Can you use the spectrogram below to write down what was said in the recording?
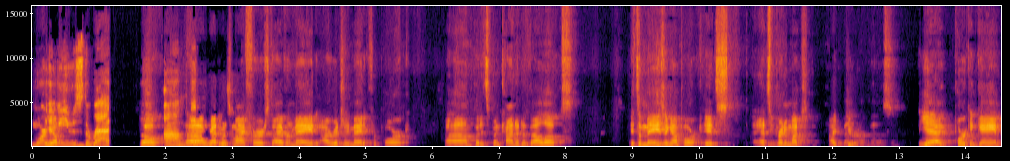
more than Yep. we use the red. So Um, uh, and- red was my first I ever made. I originally made it for pork, um, but it's been kind of developed. It's amazing on pork. It's it's pretty much I do on venison. yeah pork and game.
